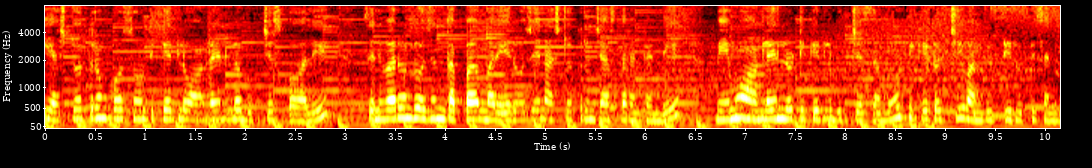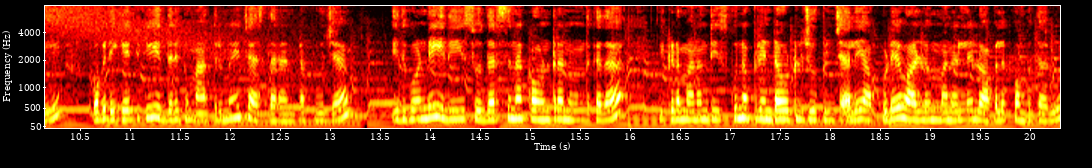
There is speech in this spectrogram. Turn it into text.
ఈ అష్టోత్తరం కోసం టికెట్లు ఆన్లైన్లో బుక్ చేసుకోవాలి. శనివారం రోజున తప్ప మరి ఏ రోజైనా అష్టోత్తరం చేస్తారంటండి. మేము ఆన్లైన్లో టికెట్లు బుక్ చేసాము టికెట్ వచ్చి వన్ ఫిఫ్టీ రూపీస్ అండి. ఒక టికెట్కి ఇద్దరికి మాత్రమే చేస్తారంట పూజ. ఇదిగోండి ఇది సుదర్శన కౌంటర్ అని ఉంది కదా. ఇక్కడ మనం తీసుకున్న ప్రింట్అవుట్లు చూపించాలి. అప్పుడే వాళ్ళు మనల్ని లోపలికి పంపుతారు.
